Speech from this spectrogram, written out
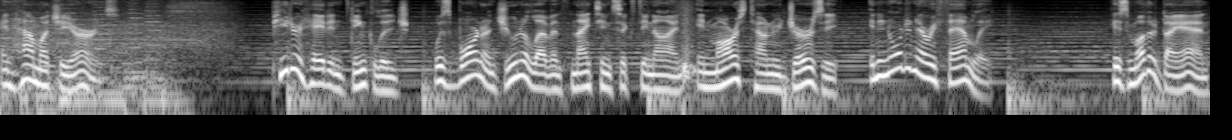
and how much he earns. Peter Hayden Dinklage was born on June 11, 1969, in Morristown, New Jersey, in an ordinary family. His mother, Diane,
